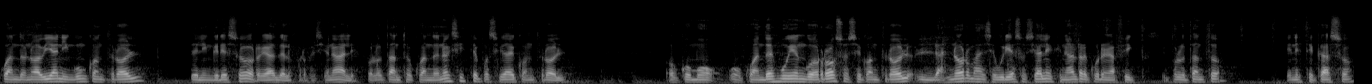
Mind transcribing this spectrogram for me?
cuando no había ningún control del ingreso real de los profesionales. Por lo tanto, cuando no existe posibilidad de control, o, como, o cuando es muy engorroso ese control, las normas de seguridad social en general recurren a fictos. Y por lo tanto, en este caso,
